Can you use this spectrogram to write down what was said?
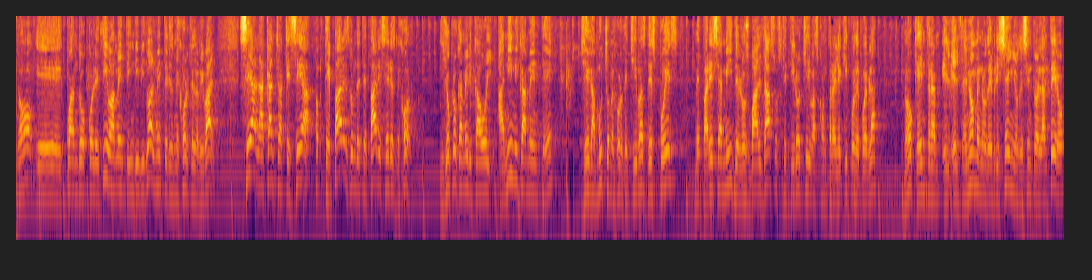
¿no? Eh, cuando colectivamente, individualmente eres mejor que el rival, sea la cancha que sea, te pares donde te pares, eres mejor. Y yo creo que América hoy anímicamente llega mucho mejor que Chivas. Después, me parece a mí, de los baldazos que tiró Chivas contra el equipo de Puebla, ¿no? Que entra el, el fenómeno de Briseño de centro delantero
